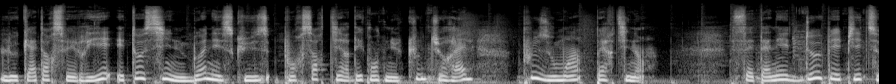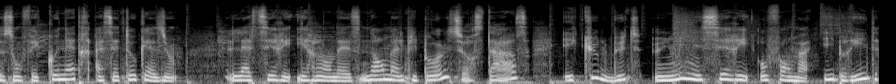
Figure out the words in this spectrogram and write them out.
Le 14 février est aussi une bonne excuse pour sortir des contenus culturels plus ou moins pertinents. Cette année, deux pépites se sont fait connaître à cette occasion la série irlandaise Normal People sur Stars et Culbut, une mini-série au format hybride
